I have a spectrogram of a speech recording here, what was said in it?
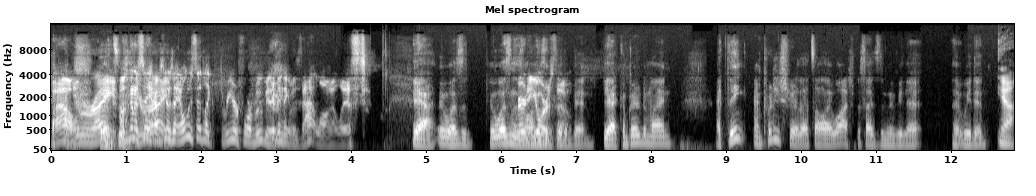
Wow. You're right. I was gonna You're say I was gonna say I only said like three or four movies. I didn't think it was that long a list. Yeah, it wasn't. It wasn't as Compared to long yours, as it could though. have been. Yeah, compared to mine, I think I'm pretty sure that's all I watched besides the movie that that we did. Yeah.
